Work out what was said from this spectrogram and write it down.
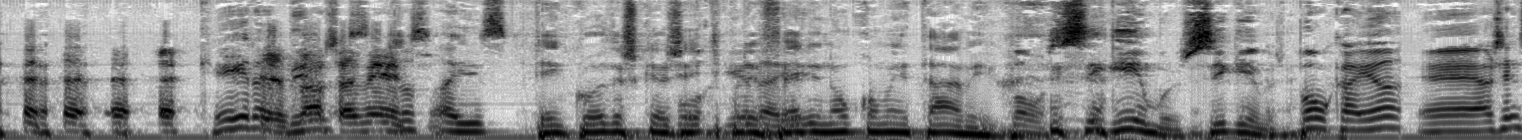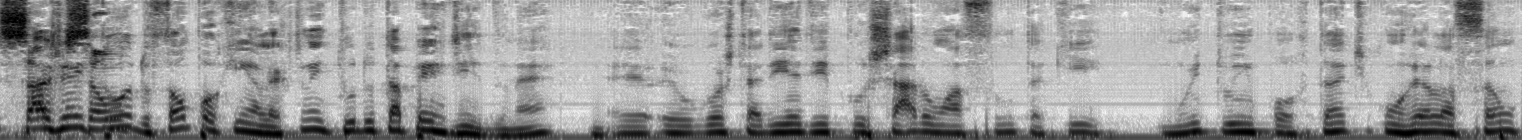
queira Deus que seja só isso. Tem coisas que a gente Porque prefere daí... não comentar, amigo. Bom, seguimos, seguimos. Bom, Caian, é, a gente sabe a gente que são... tudo, só um pouquinho, Alex, nem tudo está perdido, né? Eu, eu gostaria de puxar um assunto aqui muito importante com relação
